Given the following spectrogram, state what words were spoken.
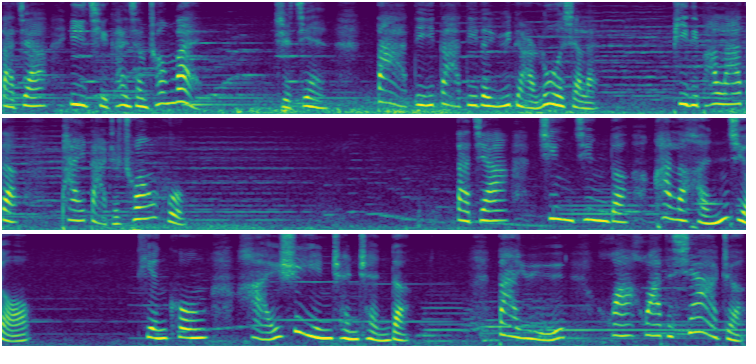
大家一起看向窗外，只见大滴大滴的雨点落下来，噼里啪啦的拍打着窗户。大家静静的看了很久，天空还是阴沉沉的，大雨哗哗的下着。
